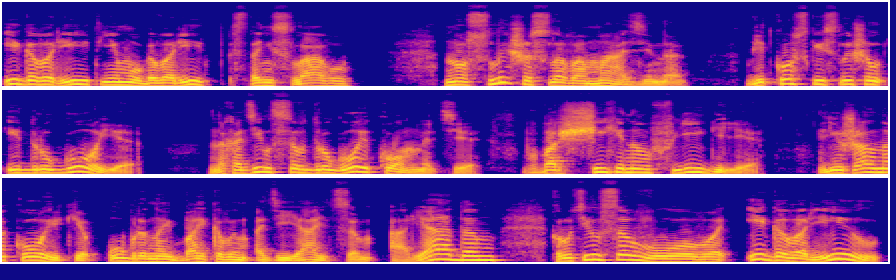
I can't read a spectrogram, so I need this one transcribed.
и говорит ему, говорит Станиславу. Но, слыша слова Мазина, Витковский слышал и другое. Находился в другой комнате, в Борщихином флигеле, лежал на койке, убранной байковым одеяльцем, а рядом крутился Вова и говорил,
